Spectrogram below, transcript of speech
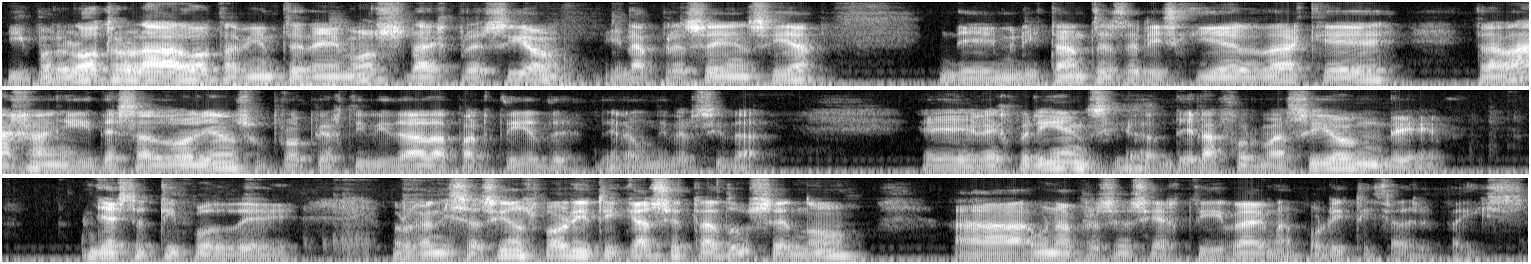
Y por el otro lado también tenemos la expresión y la presencia de militantes de la izquierda que trabajan y desarrollan su propia actividad a partir de, de la universidad. Eh, la experiencia de la formación de, de, este tipo de organizaciones políticas se traduce ¿no? a una presencia activa en la política del país.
